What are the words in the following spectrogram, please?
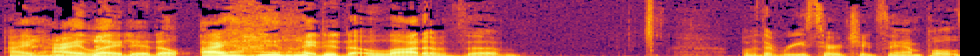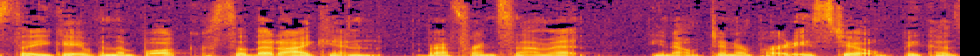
I highlighted I highlighted a lot of the of the research examples that you gave in the book so that I can reference them at you know dinner parties too because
